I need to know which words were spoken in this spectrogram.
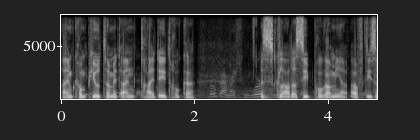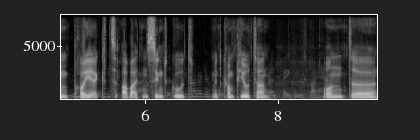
einem Computer mit einem 3D-Drucker. Es ist klar, dass die Programmierer auf diesem Projekt arbeiten, sind gut mit Computern und äh,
